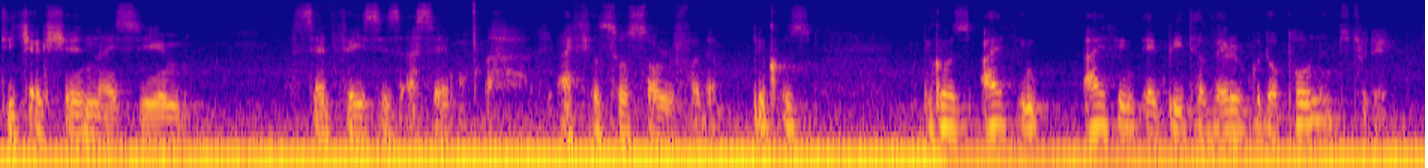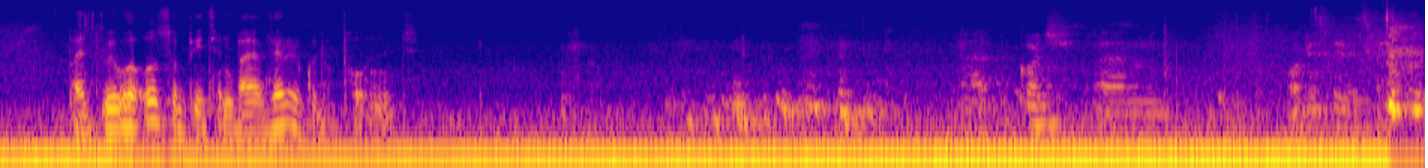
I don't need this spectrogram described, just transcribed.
dejection. I see sad faces. I say, "Ah, I feel so sorry for them because because I think I think they beat a very good opponent today, but we were also beaten by a very good opponent. Uh, Coach, um, obviously uh,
